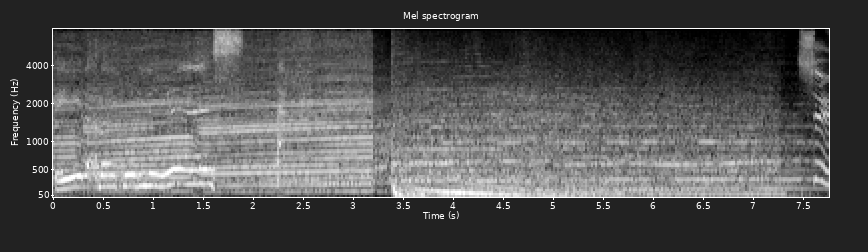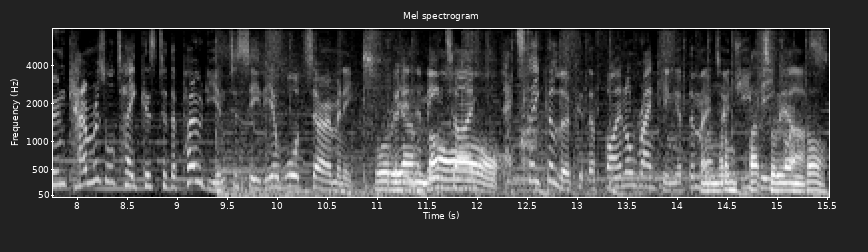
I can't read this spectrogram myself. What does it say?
Tidak ada podium guys. Cameras will take us to the podium to see the award ceremony. But in the meantime, let's take a look at the final ranking of the Nomor 4 MotoGP class.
